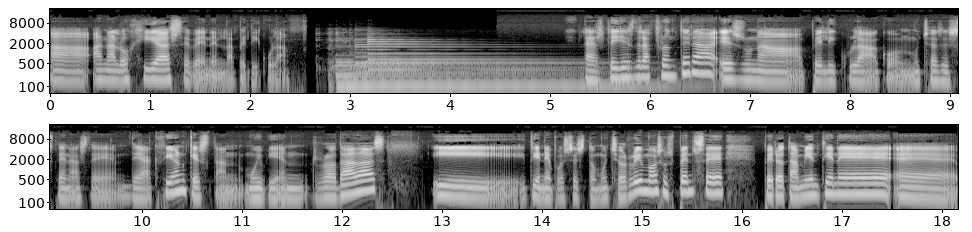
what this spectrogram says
ah, analogías se ven en la película las leyes de la frontera es una película con muchas escenas de, acción que están muy bien rodadas y tiene pues esto mucho ritmo, suspense, pero también tiene eh,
